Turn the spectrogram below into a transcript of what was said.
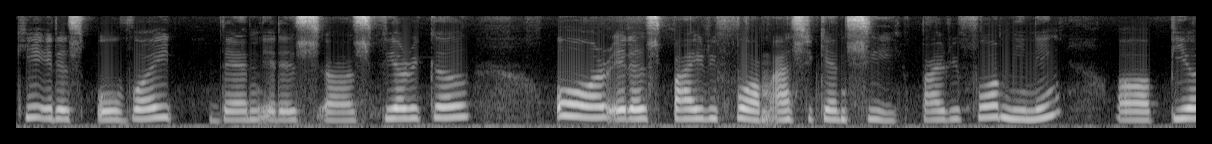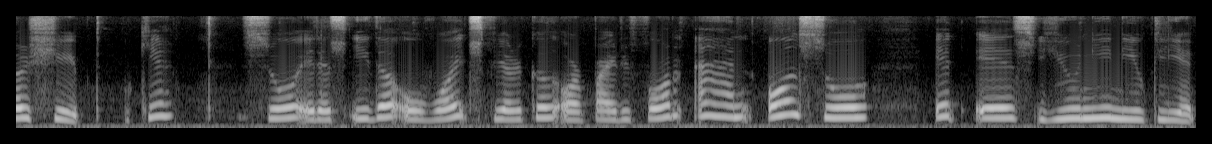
okay it is ovoid then it is uh, spherical or it is pyriform as you can see. Pyriform meaning uh, pear shaped okay? So it is either ovoid spherical or pyriform and also it is uninucleate.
